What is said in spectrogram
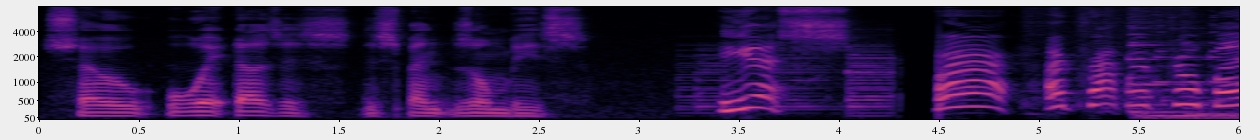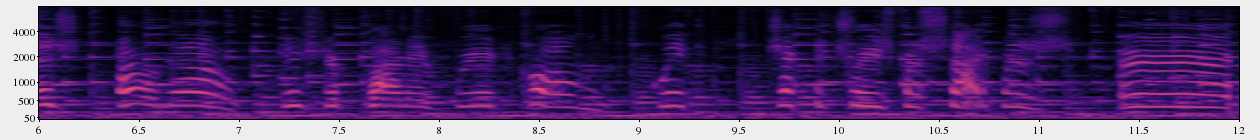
So all it does is dispense zombies. Yes. Ah, attractive troopers! Oh no, it's the bloody Viet Cong! Quick, check the trees for snipers! Ah,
